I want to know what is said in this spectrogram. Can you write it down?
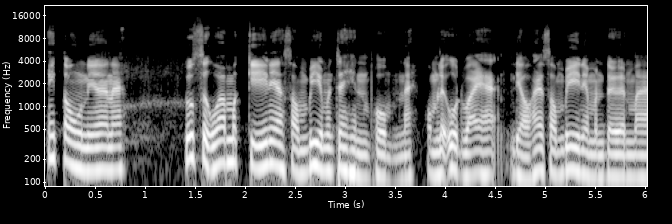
ไอ้ตรงนี้แล้วนะ รู้สึกว่าเมื่อกี้เนี่ยซอมบี้มันจะเห็นผมนะ ผมเลยอุดไว้ฮะ เดี๋ยวให้ซอมบี้เนี่ยมันเดินมา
